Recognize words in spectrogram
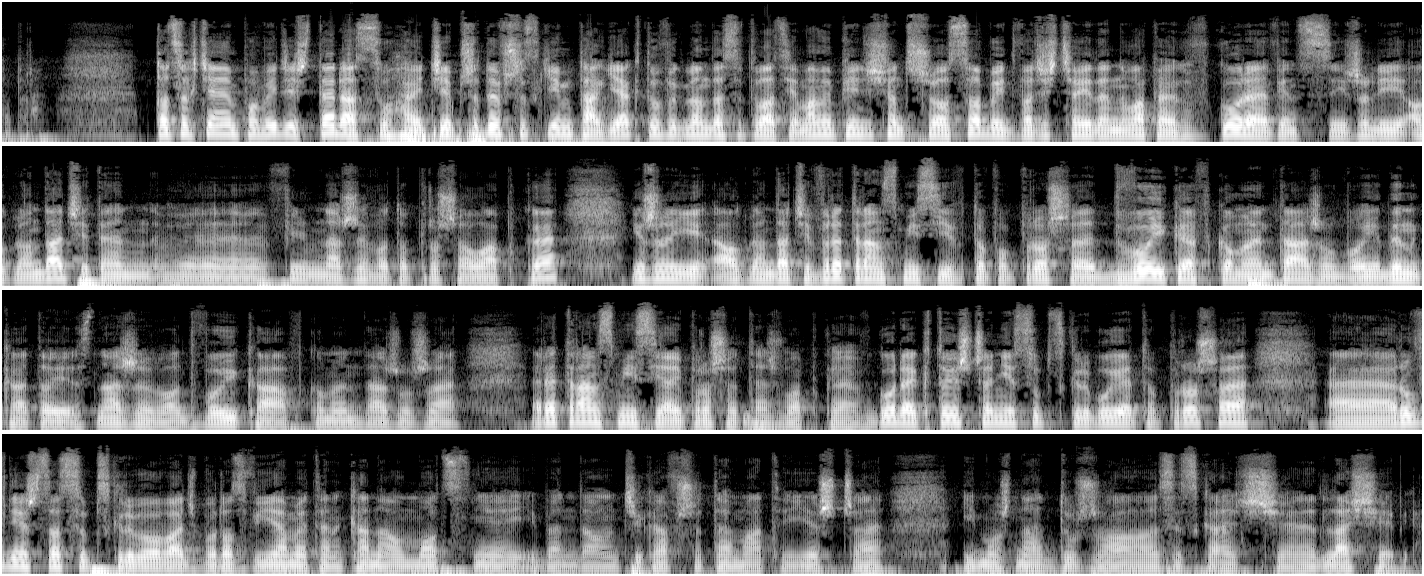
Dobra. To, co chciałem powiedzieć teraz, słuchajcie, przede wszystkim tak, jak tu wygląda sytuacja. Mamy 53 osoby i 21 łapek w górę, więc jeżeli oglądacie ten e, film na żywo, to proszę o łapkę. Jeżeli oglądacie w retransmisji, to poproszę dwójkę w komentarzu, bo jedynka to jest na żywo, dwójka w komentarzu, że retransmisja i proszę też łapkę w górę. Kto jeszcze nie subskrybuje, to proszę e, również zasubskrybować, bo rozwijamy ten kanał mocniej i będą ciekawsze tematy jeszcze i można dużo zyskać e, dla siebie.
